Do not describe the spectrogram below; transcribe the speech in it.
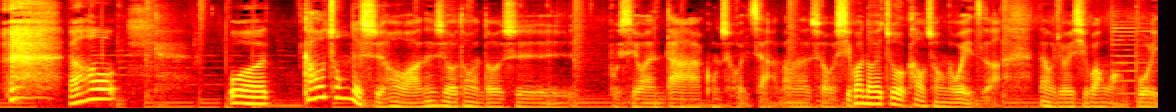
然后我。高中的时候啊，那时候通常都是不喜欢搭公车回家，然后那时候习惯都会坐靠窗的位置啊，但我就会习惯往玻璃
